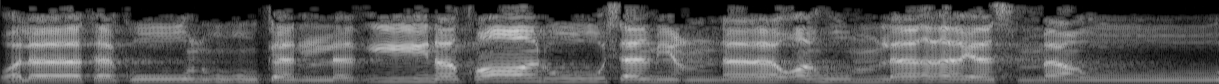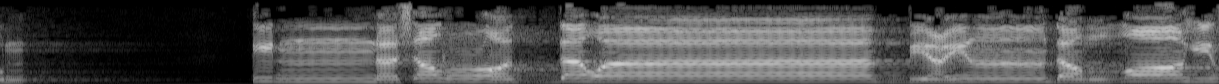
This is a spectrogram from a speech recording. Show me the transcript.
ولا تكونوا كالذين قالوا سمعنا وهم لا يسمعون إن شر الدواب عند الله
